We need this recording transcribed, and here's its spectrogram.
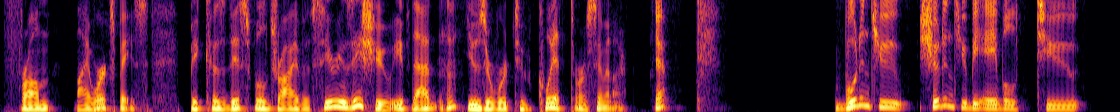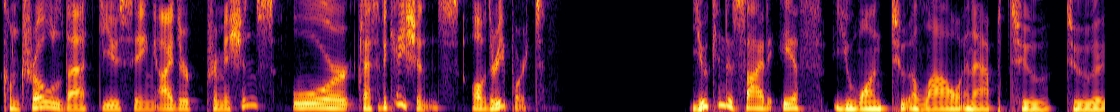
from my workspace, because this will drive a serious issue if that Mhm. user were to quit or similar. Yeah. Wouldn't you shouldn't you be able to control that using either permissions or classifications of the report? You can decide if you want to allow an app to to uh,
